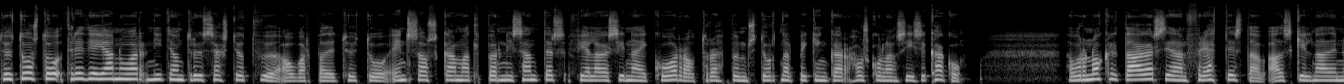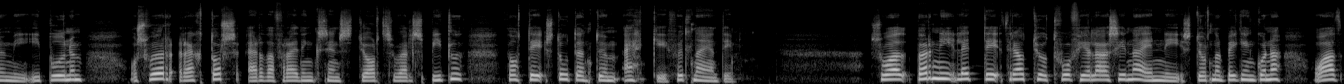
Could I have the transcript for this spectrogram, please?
23. janúar 1962 ávarpaði 21 ás gamall Bernie Sanders félaga sína í kór á tröppum stjórnarbyggingar háskólans í Chicago. Það voru nokkri dagar síðan fréttist af aðskilnaðinum í íbúðunum og svör rektors, erðafræðingsins George Wells Beadle, þótti stúdentum ekki fullnægjandi. Svo að Bernie leitti 32 félaga sína inn í stjórnarbygginguna og að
